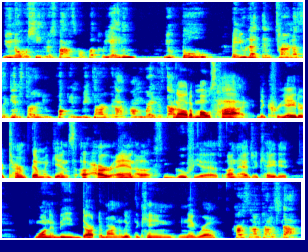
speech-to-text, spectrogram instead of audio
You know what she's responsible for creating. You fool. And you let them turn us against her. You fucking retard. And I, am ready to start. No, the Most High, the Creator, turned them against uh, her and us. You goofy ass, uneducated, want to be Dr. Martin Luther King Negro. Cursing. I'm trying to stop.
